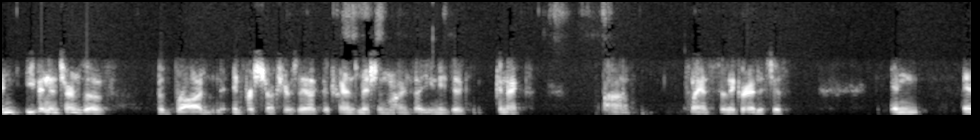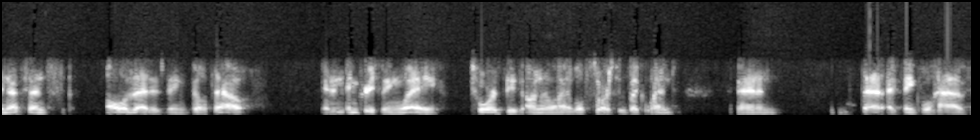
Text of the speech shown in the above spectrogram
and even in terms of the broad infrastructure, say like the transmission lines that you need to connect uh, plants to the grid, it's just in in that sense, all of that is being built out in an increasing way towards these unreliable sources like wind, and that I think will have,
